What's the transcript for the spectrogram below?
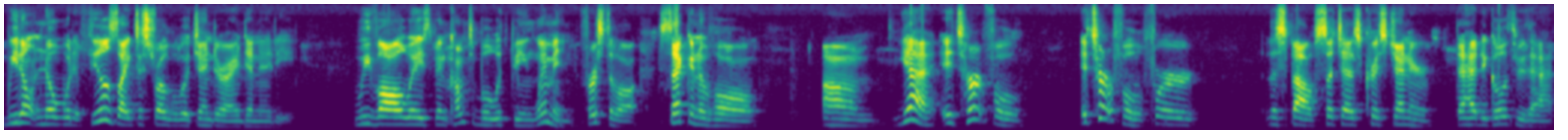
we don't know what it feels like to struggle with gender identity. We've always been comfortable with being women, first of all. Second of all, um, yeah, it's hurtful. It's hurtful for the spouse, such as Kris Jenner, that had to go through that.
